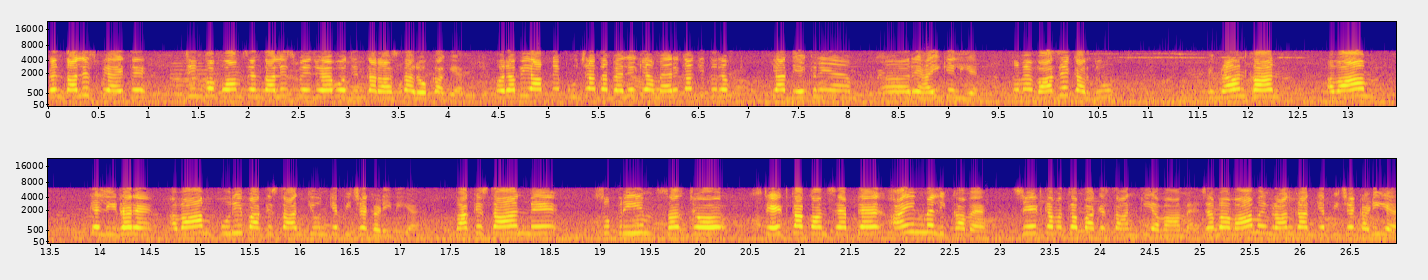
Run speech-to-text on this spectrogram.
पैंतालीस पे आए थे। जिनको फॉर्म सैंतालीस पे जो है वो जिनका रास्ता रोका गया। और अभी आपने पूछा था पहले कि अमेरिका की तरफ़ क्या देख रहे हैं रिहाई के लिए। तो मैं वाजे कर दूँ, इमरान खान अवाम के लीडर हैं। अवाम पूरी पाकिस्तान की उनके पीछे खड़ी हुई है। पाकिस्तान में सुप्रीम जो स्टेट का कॉन्सेप्ट है आइन में लिखा हुआ है। स्टेट का मतलब पाकिस्तान की आवाम है। जब आवाम इमरान खान के पीछे खड़ी है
